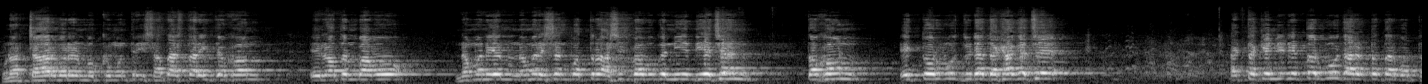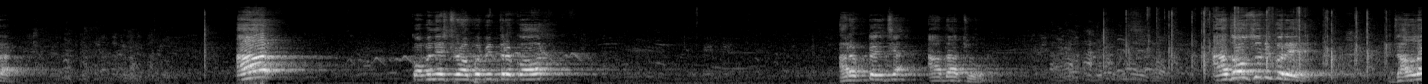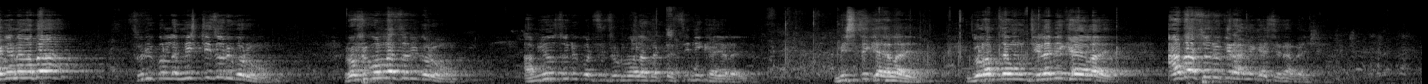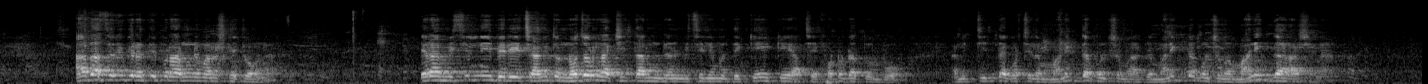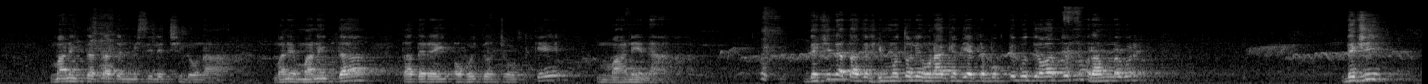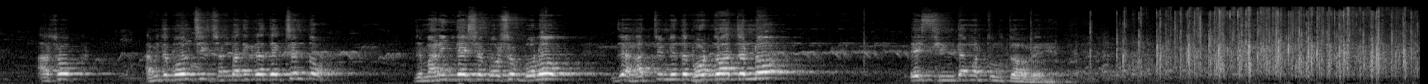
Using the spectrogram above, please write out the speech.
ওনার চারবারের মুখ্যমন্ত্রী সাতাশ তারিখ যখন এই রতন বাবু নমিনেশন পত্র আশিস বাবুকে নিয়ে দিয়েছেন, তখন এই তরমুজ দুটা দেখা গেছে। একটা ক্যান্ডিডেট তরমুজ আর একটা তার ভোটটা। আর কমিউনিস্টের অপবিত্র কর আর একটা হচ্ছে আদা চোর। আদাও চুরি করে। জাল লাগে না আদা? চুরি করলে মিষ্টি চুরি করো রসগোল্লা চুরি করো আমিও চুরি করছি ছোটবেলা একটা চিনি খাইয়ালাই মিষ্টি খাইয়ালাই গোলাপ জামুন, জিলাপি খাইয়ালাই আদা চুরি করে আমি খাইছি না ভাই। আদা চুরি করে ত্রিপুরার অন্য মানুষ খাইতো না। এরা মিছিল নিয়ে বেরিয়েছে, আমি তো নজর রাখছি তার মিছিলের মধ্যে কে কে আছে, ফটোটা তুলবো। আমি চিন্তা করছিলাম মানিকদা কোন সময় আসবে? মানিকদা কোন সময়? মানিকদা আর আসে না। মানিকদা তাদের মিছিলে ছিল না। মানে মানিকদা তাদের এই অবৈধ জোটকে মানে না। দেখি না তাদের হিম্মত হলে ওনাকে দিয়ে একটা বক্তব্য দেওয়ার জন্য রামনগরে। দেখি। আসুক। আমি তো বলছি, সাংবাদিকরা দেখছেন তো, যে মানিক দা এসে বসো বলো যে হাত চিহ্নিতে ভোট দেওয়ার জন্য এই সিনটা আমার তুলতে হবে।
